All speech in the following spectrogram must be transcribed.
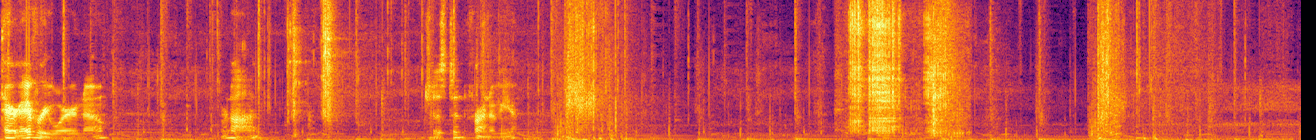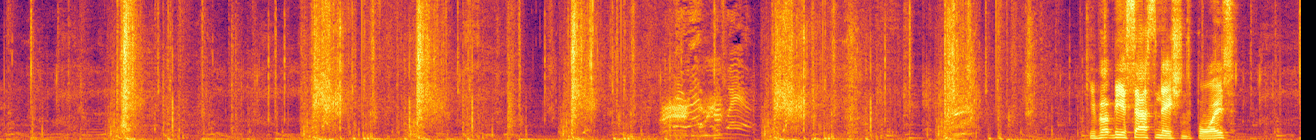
They're everywhere now. We're not. Just in front of you. Keep up the assassinations, boys.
